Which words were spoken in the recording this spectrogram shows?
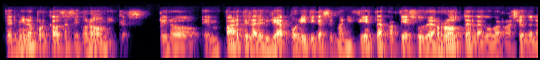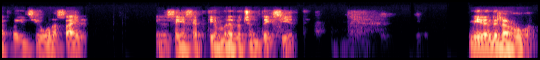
terminó por causas económicas, pero en parte la debilidad política se manifiesta a partir de su derrota en la gobernación de la provincia de Buenos Aires, el 6 de septiembre del 87. Miren de la Rúa.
